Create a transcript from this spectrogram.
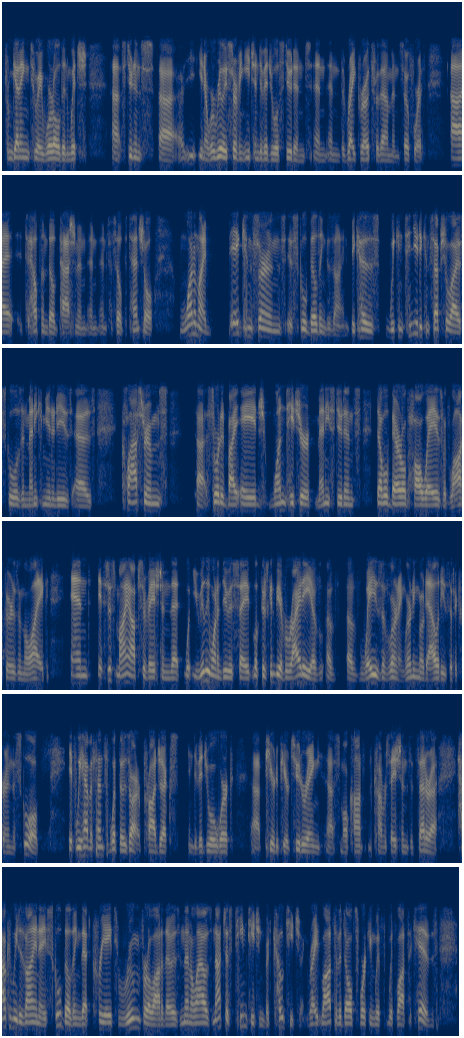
from getting to a world in which uh, students, uh, you know, we're really serving each individual student and, and the right growth for them and so forth uh, to help them build passion and, and, and fulfill potential. One of my big concerns is school building design because we continue to conceptualize schools in many communities as classrooms uh, sorted by age, one teacher, many students, double barreled hallways with lockers and the like. And it's just my observation that what you really want to do is say, look, there's going to be a variety of, of, of ways of learning, learning modalities that occur in the school. If we have a sense of what those are, projects, individual work, uh, peer-to-peer tutoring, uh, small con- conversations, etc. How can we design a school building that creates room for a lot of those, and then allows not just team teaching but co-teaching, right? Lots of adults working with with lots of kids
